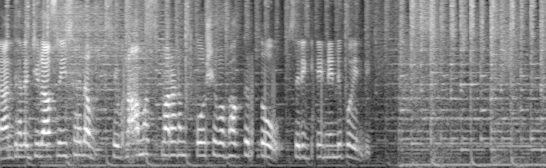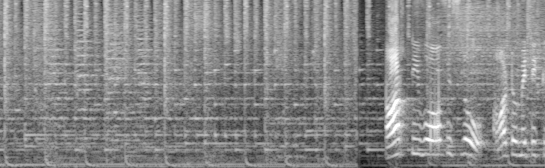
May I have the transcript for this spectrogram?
నంద్యాల జిల్లా శ్రీశైలం శివనామ స్మరణంతో శివ భక్తులతో సిరిగిరి నిండిపోయింది ఆర్టీఓ ఆఫీసులో ఆటోమేటిక్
